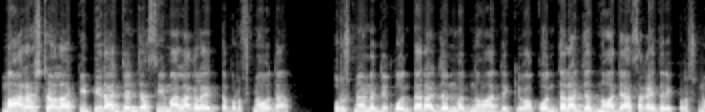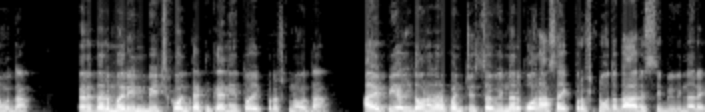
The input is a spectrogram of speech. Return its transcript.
महाराष्ट्राला किती राज्यांच्या सीमा लागल्या आहेत? तर प्रश्न होता. कृष्णा नदी कोणत्या राज्यांमधनं वाहते किंवा कोणत्या राज्यातनं वाहते असा काहीतरी एक प्रश्न होता. त्यानंतर मरीन बीच कोणत्या ठिकाणी तो एक प्रश्न होता. आय पी एल दोन हजार पंचवीसचा विनर कोण असा एक प्रश्न होता. आर सी बी विनर आहे.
